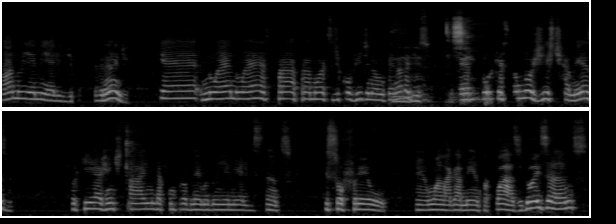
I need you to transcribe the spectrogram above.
lá no IML de Grande, que é, não é, não é para mortes de Covid, não, não tem nada uhum, disso. Sim. É por questão logística mesmo, porque a gente está ainda com o problema do IML de Santos, que sofreu é, um alagamento há quase dois anos,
